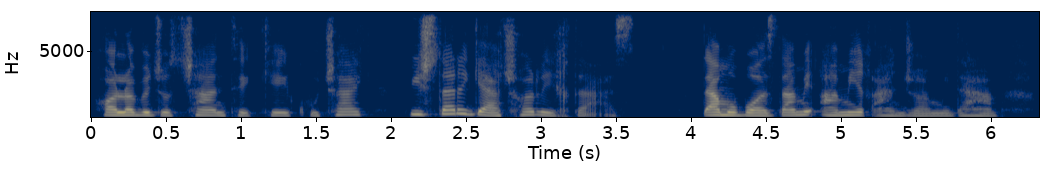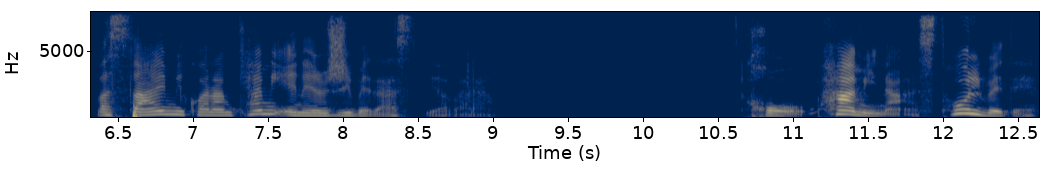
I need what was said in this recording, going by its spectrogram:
حالا به جز چند تکه کوچک بیشتر گچ ها ریخته است. دم و بازدمی عمیق انجام می دهم و سعی می کنم کمی انرژی به دست بیاورم. خب همین است. حل بده.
